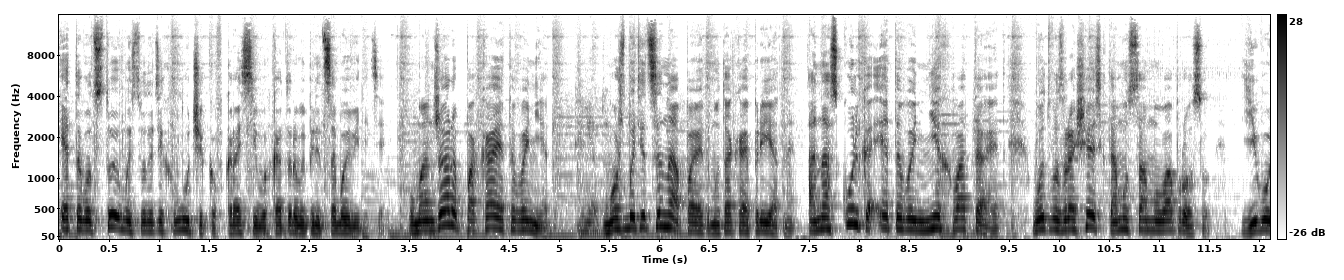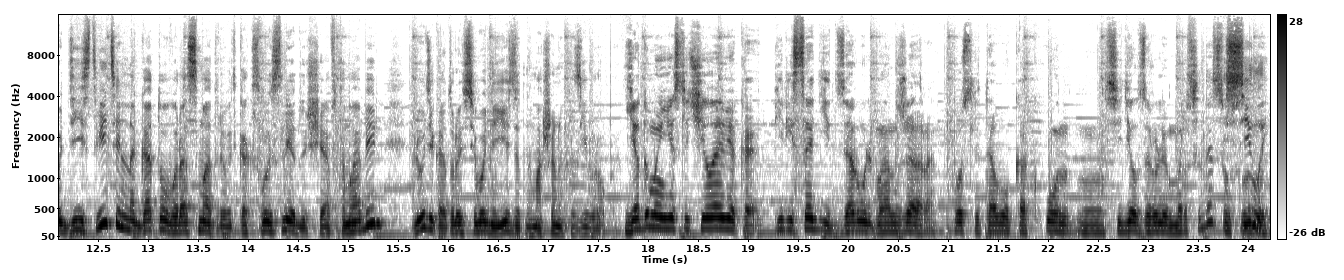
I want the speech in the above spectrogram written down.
это вот стоимость вот этих лучиков красивых, которые вы перед собой видите. У Манжара пока этого нет. нет. Может быть и цена поэтому такая приятная. А насколько этого не хватает? Вот возвращаясь к тому самому вопросу. его действительно готовы рассматривать как свой следующий автомобиль люди, которые сегодня ездят на машинах из Европы? Я думаю, если человека пересадить за руль Манжара после того, как он сидел за рулем Мерседеса... Силой?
